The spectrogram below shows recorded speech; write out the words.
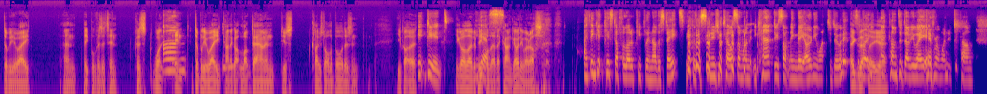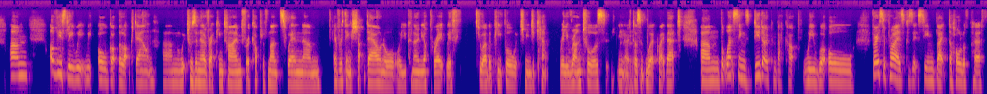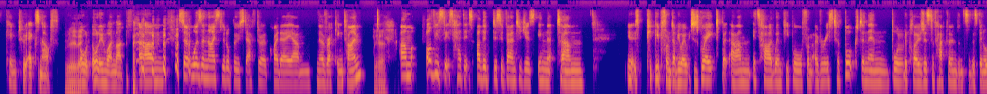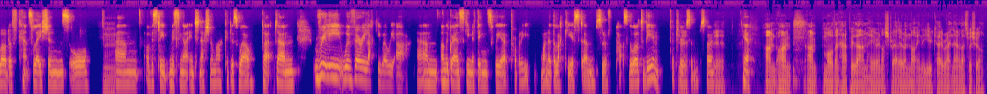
WA and people visiting because what um, in WA kind of got locked down and just closed all the borders and you've got a it did you got a load of people yes. there that can't go anywhere else. I think it pissed off a lot of people in other states because as soon as you tell someone that you can't do something, they only want to do it. Exactly. So yeah. Can't come to WA. Everyone wanted to come. Um, obviously, we we all got the lockdown, um, which was a nerve wracking time for a couple of months when um, everything shut down, or, or you can only operate with two other people, which means you can't really run tours. You know, yeah. it doesn't work like that. Um, but once things did open back up, we were all very surprised because it seemed like the whole of Perth came to Exmouth, really, all, all in one month. Um, so it was a nice little boost after quite a um, nerve wracking time. Yeah. Um, obviously, it's had its other disadvantages in that um, you know, it's p- people from WA, which is great, but um, it's hard when people from over east have booked and then border closures have happened. And so there's been a lot of cancellations or mm. um, obviously missing our international market as well. But um, really, we're very lucky where we are. Um, on the grand scheme of things, we are probably one of the luckiest um, sort of parts of the world to be in for tourism. Yeah. So, yeah. Yeah. I'm I'm I'm more than happy that I'm here in Australia and not in the UK right now. That's for sure.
